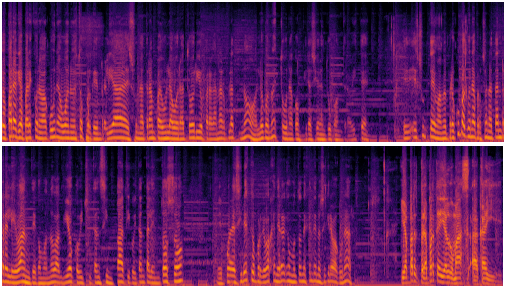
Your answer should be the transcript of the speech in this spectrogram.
lo para que aparezca una vacuna, bueno, esto es porque en realidad es una trampa de un laboratorio para ganar plata. No, loco, no es toda una conspiración en tu contra, ¿viste? Eh, Es un tema, me preocupa que una persona tan relevante como Novak Djokovic y tan simpático y tan talentoso eh, pueda decir esto porque va a generar que un montón de gente no se quiera vacunar. Y aparte, pero aparte hay algo más acá y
